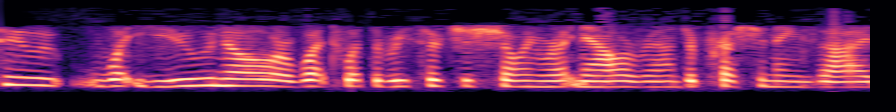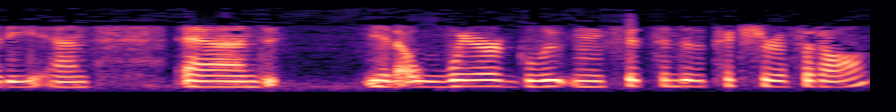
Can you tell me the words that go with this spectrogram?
to what you know or what what the research is showing right now around depression, anxiety, and and you know where gluten fits into the picture, if at all?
